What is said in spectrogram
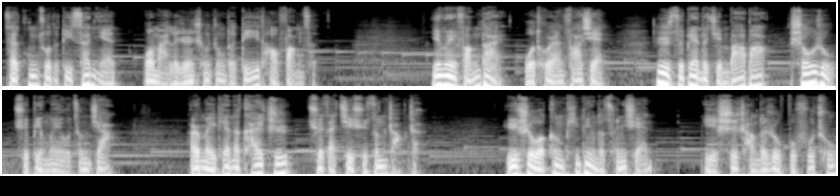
在工作的第三年，我买了人生中的第一套房子。因为房贷，我突然发现，日子变得紧巴巴，收入却并没有增加，而每天的开支却在继续增长着。于是我更拼命的存钱，也时常的入不敷出。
